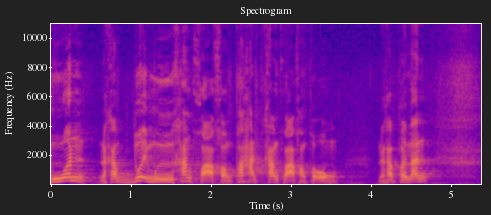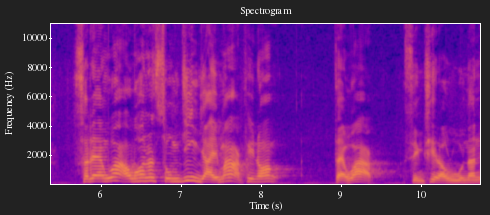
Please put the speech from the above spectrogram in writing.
ม้วนนะครับด้วยมือข้างขวาของพระหัตถ์ข้างขวาของพระองค์นะครับ เพราะนั้นแสดงว่าอัลลอฮ์นั้นทรงยิ่งใหญ่มากพี่น้อง แต่ว่าสิ่งที่เรารู้นั้น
